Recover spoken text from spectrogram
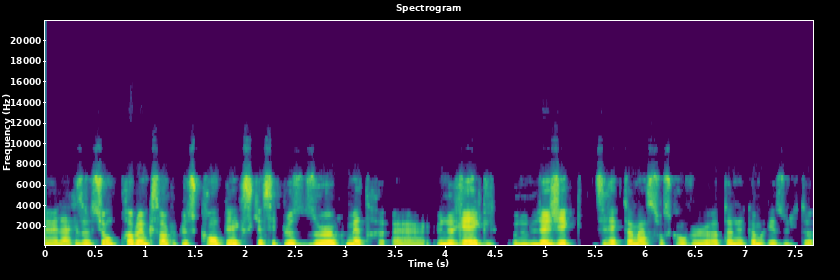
euh, la résolution de problèmes qui sont un peu plus complexes, que c'est plus dur de mettre euh, une règle ou une logique directement sur ce qu'on veut obtenir comme résultat.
